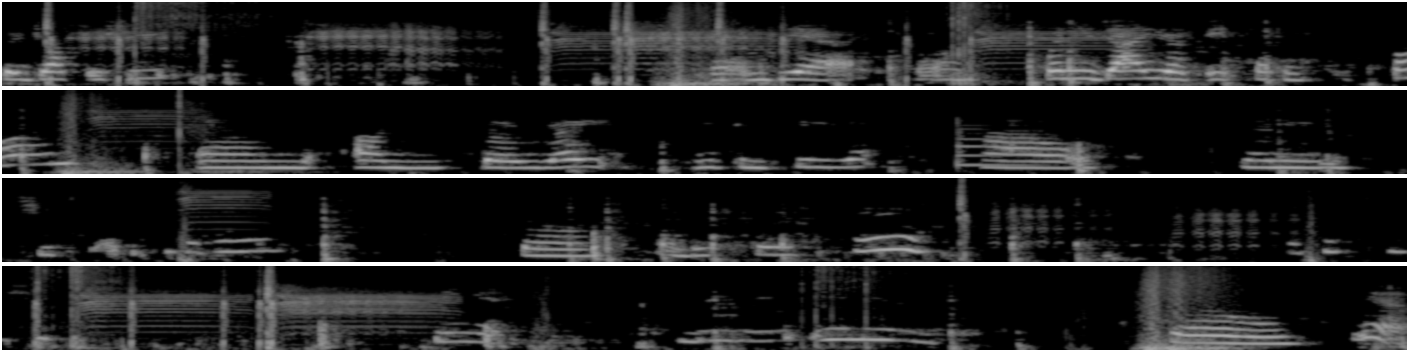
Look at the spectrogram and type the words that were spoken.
they drop the sheep. And yeah, so when you die, you have 8 seconds to spawn. And on the right, you can see how many sheep other people have. So, and this is, hey! I just see sheep. It. So, yeah.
